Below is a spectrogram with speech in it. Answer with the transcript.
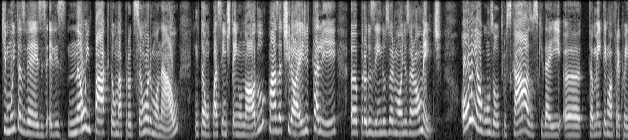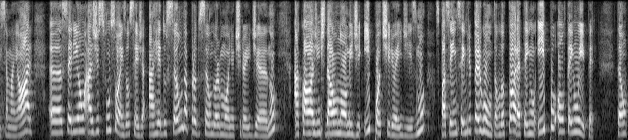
que muitas vezes eles não impactam na produção hormonal, então o paciente tem um nódulo, mas a tireoide está ali uh, produzindo os hormônios normalmente. Ou em alguns outros casos, que daí uh, também tem uma frequência maior, uh, seriam as disfunções, ou seja, a redução da produção do hormônio tiroidiano, a qual a gente dá o um nome de hipotiroidismo. Os pacientes sempre perguntam, doutora, tenho hipo ou tenho hiper? Então,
